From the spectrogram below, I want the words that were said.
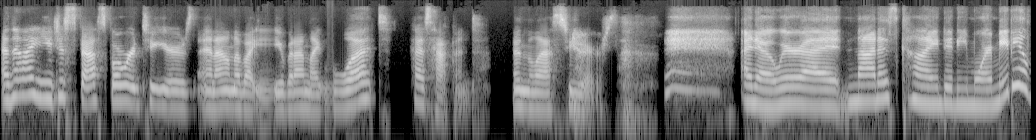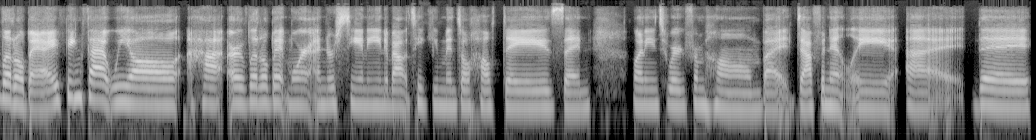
And then I, you just fast forward two years, and I don't know about you, but I'm like, what has happened in the last two years? I know we're uh, not as kind anymore. Maybe a little bit. I think that we all ha- are a little bit more understanding about taking mental health days and wanting to work from home, but definitely uh, the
